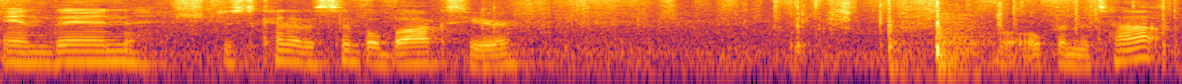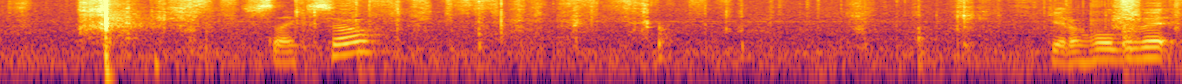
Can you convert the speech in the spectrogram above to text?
And then just kind of a simple box here. We'll open the top, just like so. Get a hold of it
